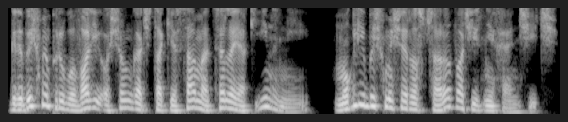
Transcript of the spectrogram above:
Gdybyśmy próbowali osiągać takie same cele jak inni, moglibyśmy się rozczarować i zniechęcić.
